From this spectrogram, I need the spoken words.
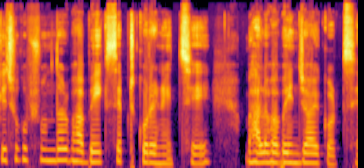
কিছু খুব সুন্দরভাবে একসেপ্ট করে নিচ্ছে, ভালোভাবে এনজয় করছে।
